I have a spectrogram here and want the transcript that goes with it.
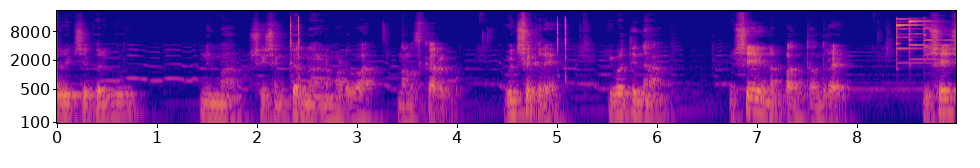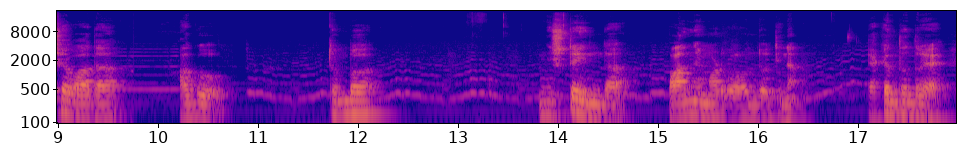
ವೀಕ್ಷಕರಿಗೂ ನಿಮ್ಮ ಶ್ರೀ ಶಂಕರನಾರಾಯಣ ಮಾಡುವ ನಮಸ್ಕಾರಗಳು. ವೀಕ್ಷಕರೇ, ಇವತ್ತಿನ ವಿಷಯ ಏನಪ್ಪ ಅಂತಂದರೆ, ವಿಶೇಷವಾದ ಹಾಗೂ ತುಂಬ ನಿಷ್ಠೆಯಿಂದ ಪಾಲನೆ ಮಾಡುವ ಒಂದು ದಿನ. ಯಾಕಂತಂದರೆ,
